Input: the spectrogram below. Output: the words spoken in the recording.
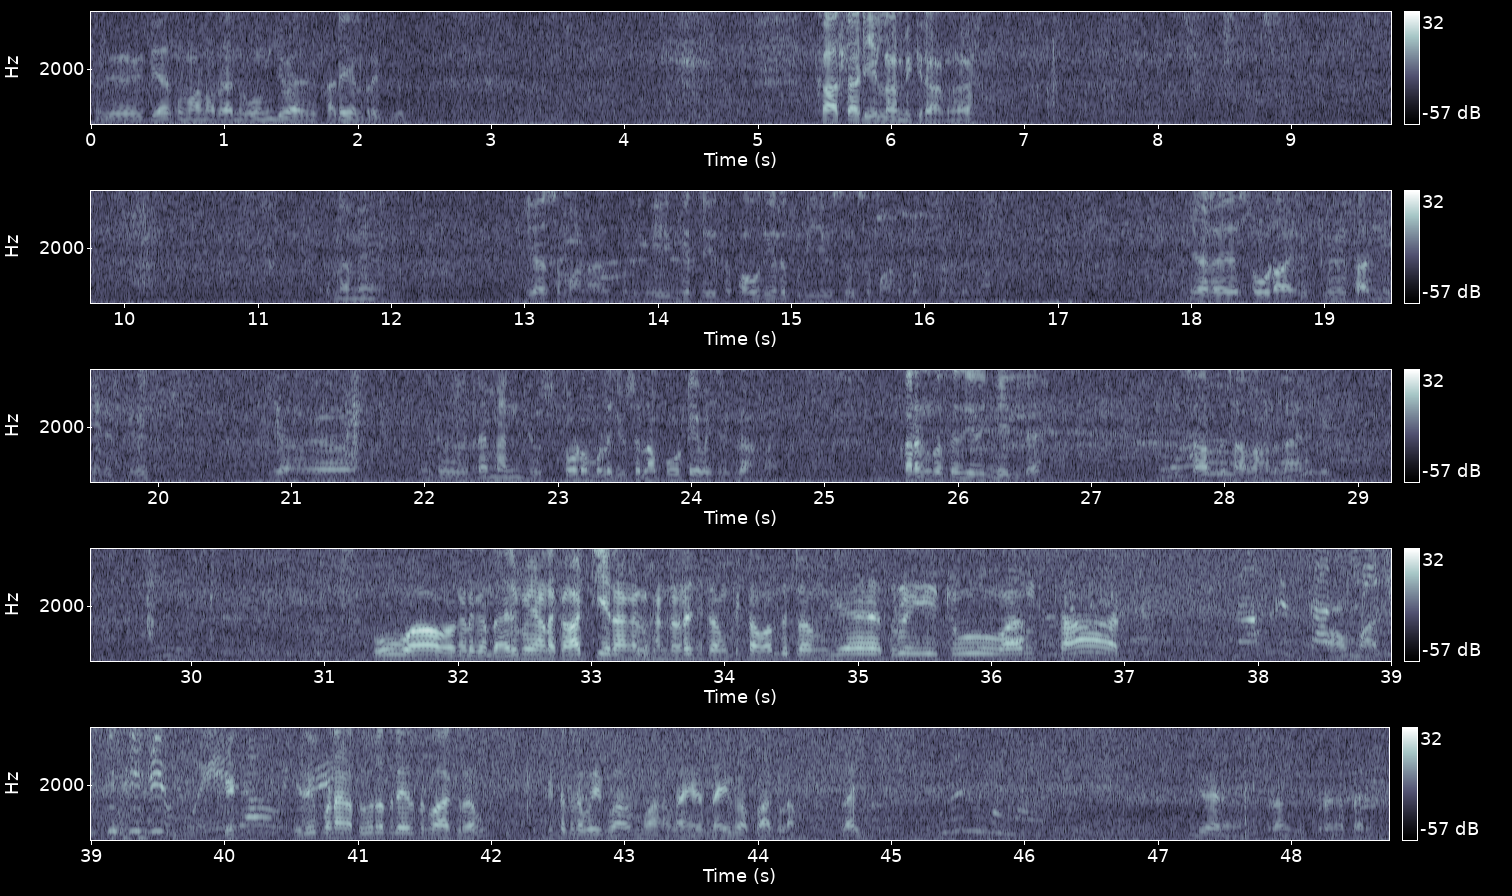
இது வித்தியாசமான ஒரு அனுபவம். இங்கே வேறு கடைகள் இருக்குது காத்தாடி எல்லாம் விற்கிறாங்க எல்லாமே வித்தியாசமான பொருள் இங்கே இங்கே இந்த பகுதியில் புதிய விசேஷமான பொருட்கள். இதெல்லாம் இலை சோடா இருக்குது தண்ணி இருக்குது இது லெமன் ஜூஸ் தோடம்பழ ஜூஸ் எல்லாம் போட்டே வச்சுருக்குறாங்க. கரண்ட் வசதி இங்கே இல்லை. சாப்பிட்டு சாமான்கள் தான் இருக்குது ஓவா எங்களுக்கு அந்த அருமையான காட்சியை நாங்கள் கண்டடைஞ்சிட்டோம் கிட்ட வந்துட்டோம். A three two one start ஆமாம் இது இப்போ நாங்கள் தூரத்தில் இருந்து பார்க்குறோம் கிட்டத்தில் போய் பார்ப்போம் லைவாக பார்க்கலாம் லைவ் இங்கே வேறுங்க குரங்கு குரங்க பாருங்க.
